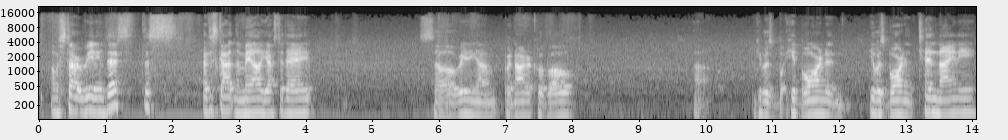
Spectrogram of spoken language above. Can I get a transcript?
I'm gonna start reading this. This I just got in the mail yesterday so reading um, Bernard Clairvaux uh, he was he born in he was born in 1090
